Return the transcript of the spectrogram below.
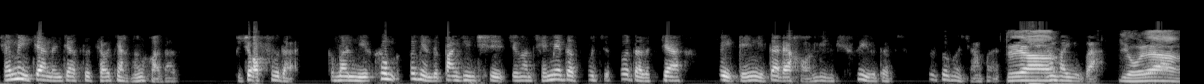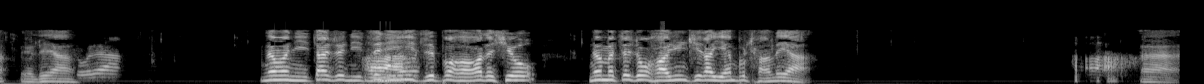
前面一家人家是条件很好的，比较富的，那么你后后面的搬进去，就让前面的富富的家。会给你带来好运，是有的，是是这种想法，对呀、想法有吧？有的呀，有的呀。有的啊，那么你，但是你自啊己一直不好好的修，那么这种好运气它延不长的呀，啊，啊，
